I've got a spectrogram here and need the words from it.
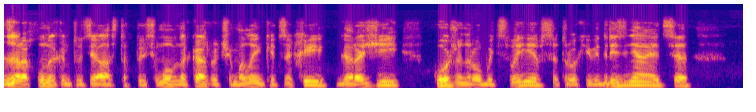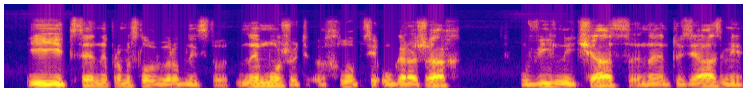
за рахунок ентузіастів. Тобто, умовно кажучи, маленькі цехи, гаражі, кожен робить своє, все трохи відрізняється. І це не промислове виробництво. Не можуть хлопці у гаражах у вільний час на ентузіазмі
